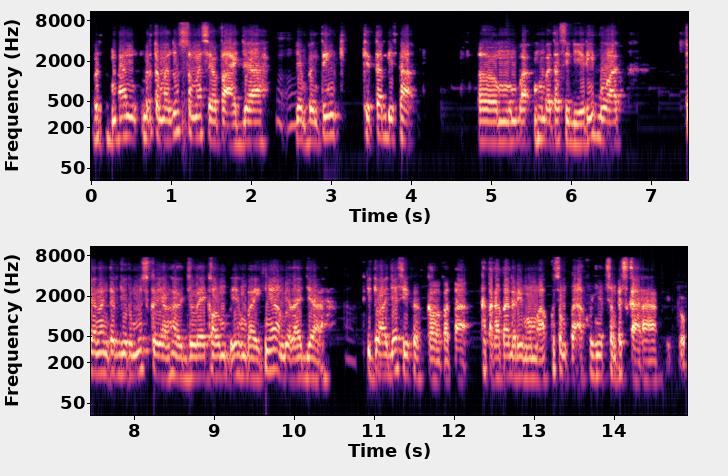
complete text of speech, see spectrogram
berteman berteman tuh sama siapa aja. Mm-mm. yang penting kita bisa memba- membatasi diri buat jangan terjerumus ke yang hal jelek. Kalau yang baiknya ambil aja. Oke. itu aja sih kalau kata kata-kata dari mama aku sampai aku ingat sampai sekarang gitu.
